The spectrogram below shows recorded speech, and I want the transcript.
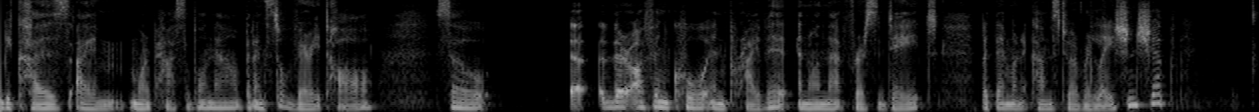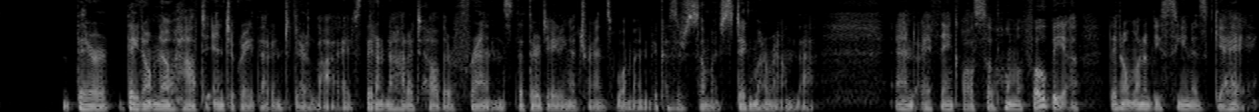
because I'm more passable now, but I'm still very tall. So uh, they're often cool in private and on that first date, but then when it comes to a relationship, they're they don't know how to integrate that into their lives. They don't know how to tell their friends that they're dating a trans woman because there's so much stigma around that. And I think also homophobia. They don't want to be seen as gay,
